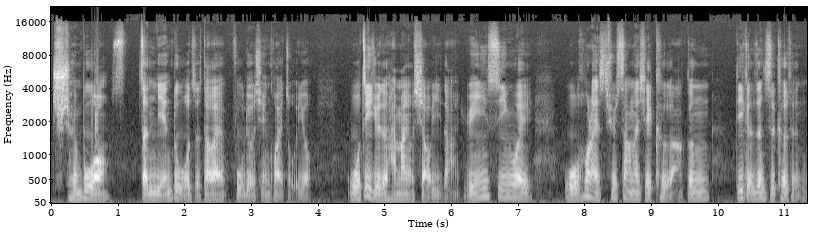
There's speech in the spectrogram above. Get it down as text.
全部哦，整年度我只大概付六千块左右，我自己觉得还蛮有效益的。原因是因为我后来去上那些课啊，跟第一个认识课程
